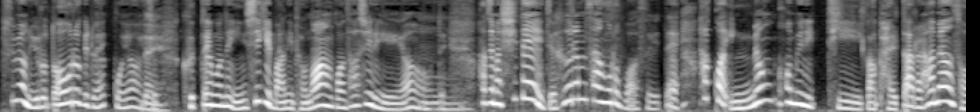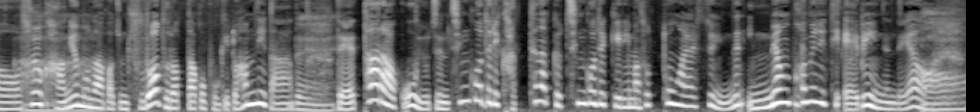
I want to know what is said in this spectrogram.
수면 위로 떠오르기도 했고요. 네. 이제 그 때문에 인식이 많이 변화한 건 사실이에요. 음. 네. 하지만 시대의 이제 흐름상으로 보았을 때 학과 익명 커뮤니티가 발달을 하면서 아. 술 강요 문화가 좀 줄어들었다고 보기도 합니다. 네. 네, 에타라고 요즘 친구들이 같은 학교 친구들끼리만 소통할 수 있는 익명 커뮤니티 앱이 있는데요. 아.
